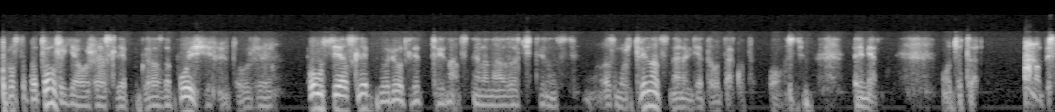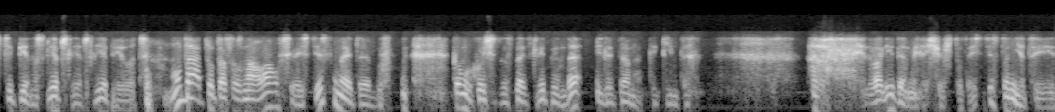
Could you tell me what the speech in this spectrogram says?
просто потом же я уже ослеп гораздо позже. Это уже полностью я ослеп, говорю, вот лет 13, наверное, назад, 14, возможно, 13, наверное, где-то вот так вот полностью примерно. Вот это оно постепенно слеп, слеп, слеп. И вот, ну да, тут осознавал все, естественно, это кому хочется стать слепым, да, или там каким-то инвалидом или еще что-то. Естественно, нет. И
